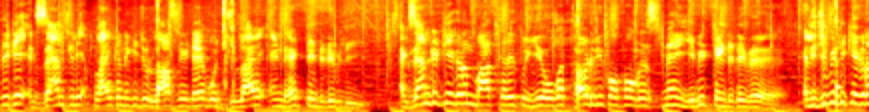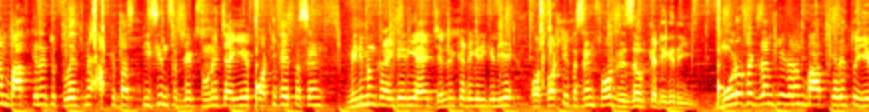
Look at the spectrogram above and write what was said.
के एग्ज़ाम के लिए अप्लाई करने की जो लास्ट डेट है, वो जुलाई एंड है टेंटेटिवली एग्ज़ाम डेट की अगर हम बात करें तो ये होगा थर्ड वीक ऑफ़ अगस्त में, ये भी टेंटेटिव है। एलिजिबिलिटी की अगर हम बात करें तो ट्वेल्थ में आपके पास पीसीएम सब्जेक्ट्स होने चाहिए। 45 परसेंट मिनिमम क्राइटेरिया है जनरल कैटेगरी के लिए और 40 percent for reserve category mode of exam की अगर हम बात करें तो ये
